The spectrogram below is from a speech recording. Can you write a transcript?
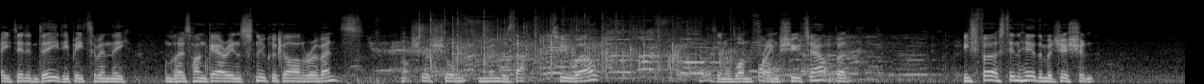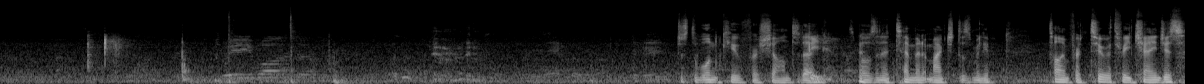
He did indeed. He beat him in the one of those Hungarian snooker gala events. Not sure if Shaun remembers that too well. That was in a one-frame shootout, but he's first in here, the magician. Just the one cue for Shaun today. I suppose in a 10-minute match it doesn't really have time for two or three changes.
